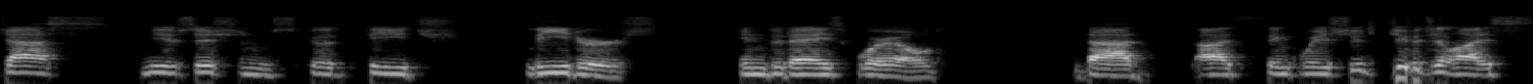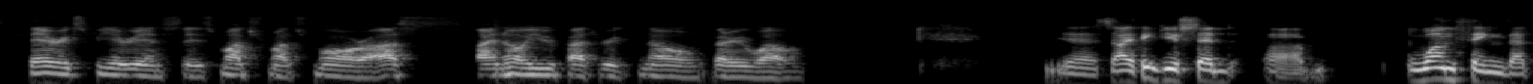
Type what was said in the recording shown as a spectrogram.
jazz musicians could teach leaders in today's world that I think we should utilize their experiences much, much more, as I know you, Patrick, know very well. Yes, I think you said um, one thing that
